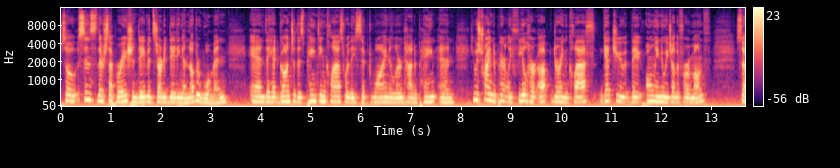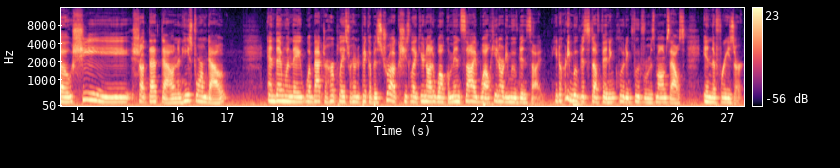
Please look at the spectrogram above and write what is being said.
So, since their separation, David started dating another woman, and they had gone to this painting class where they sipped wine and learned how to paint. And he was trying to apparently feel her up during the class. Get you, they only knew each other for a month. So she shut that down, and he stormed out. And then when they went back to her place for him to pick up his truck, she's like, You're not welcome inside. Well, he had already moved inside. He'd already moved his stuff in, including food from his mom's house, in the freezer.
